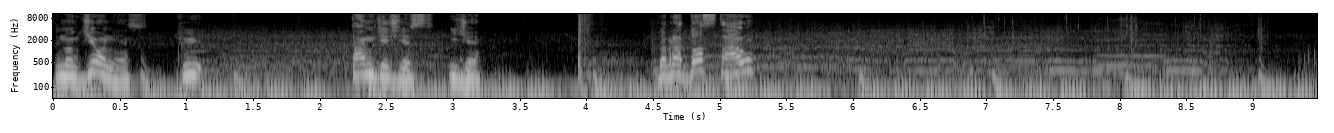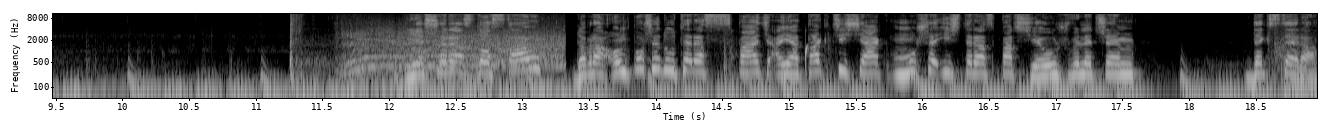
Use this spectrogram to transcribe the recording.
Ty no, gdzie on jest? Tu... Tam gdzieś jest. Idzie. Dobra, dostał. Jeszcze raz dostał. Dobra, on poszedł teraz spać, a ja tak czy siak muszę iść teraz, patrzcie, ja już wyleczyłem Dextera.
